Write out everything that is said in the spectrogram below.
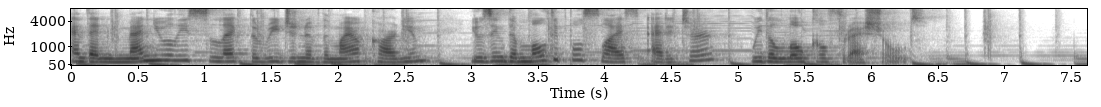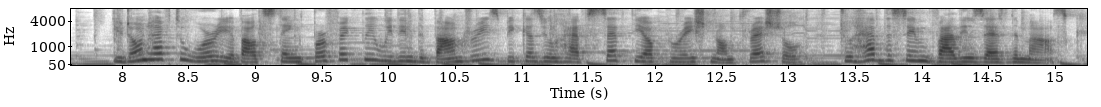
and then manually select the region of the myocardium using the multiple slice editor with a local threshold. You don't have to worry about staying perfectly within the boundaries because you'll have set the operation on threshold to have the same values as the mask.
